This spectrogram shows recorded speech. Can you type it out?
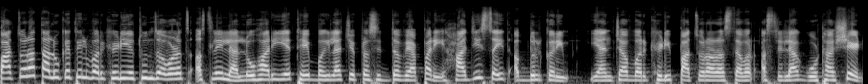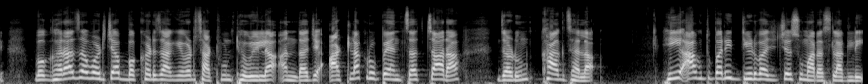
पाचोरा तालुक्यातील वरखेडी येथून जवळच असलेल्या लोहारी येथे बैलाचे प्रसिद्ध व्यापारी हाजी सईद अब्दुल करीम यांच्या वरखेडी पाचोरा रस्त्यावर असलेल्या गोठा शेड व घराजवळच्या बखड जागेवर साठवून ठेवलेला अंदाजे आठ लाख रुपयांचा चारा जडून खाक झाला. ही आग दुपारी दीड वाजेच्या सुमारास लागली.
